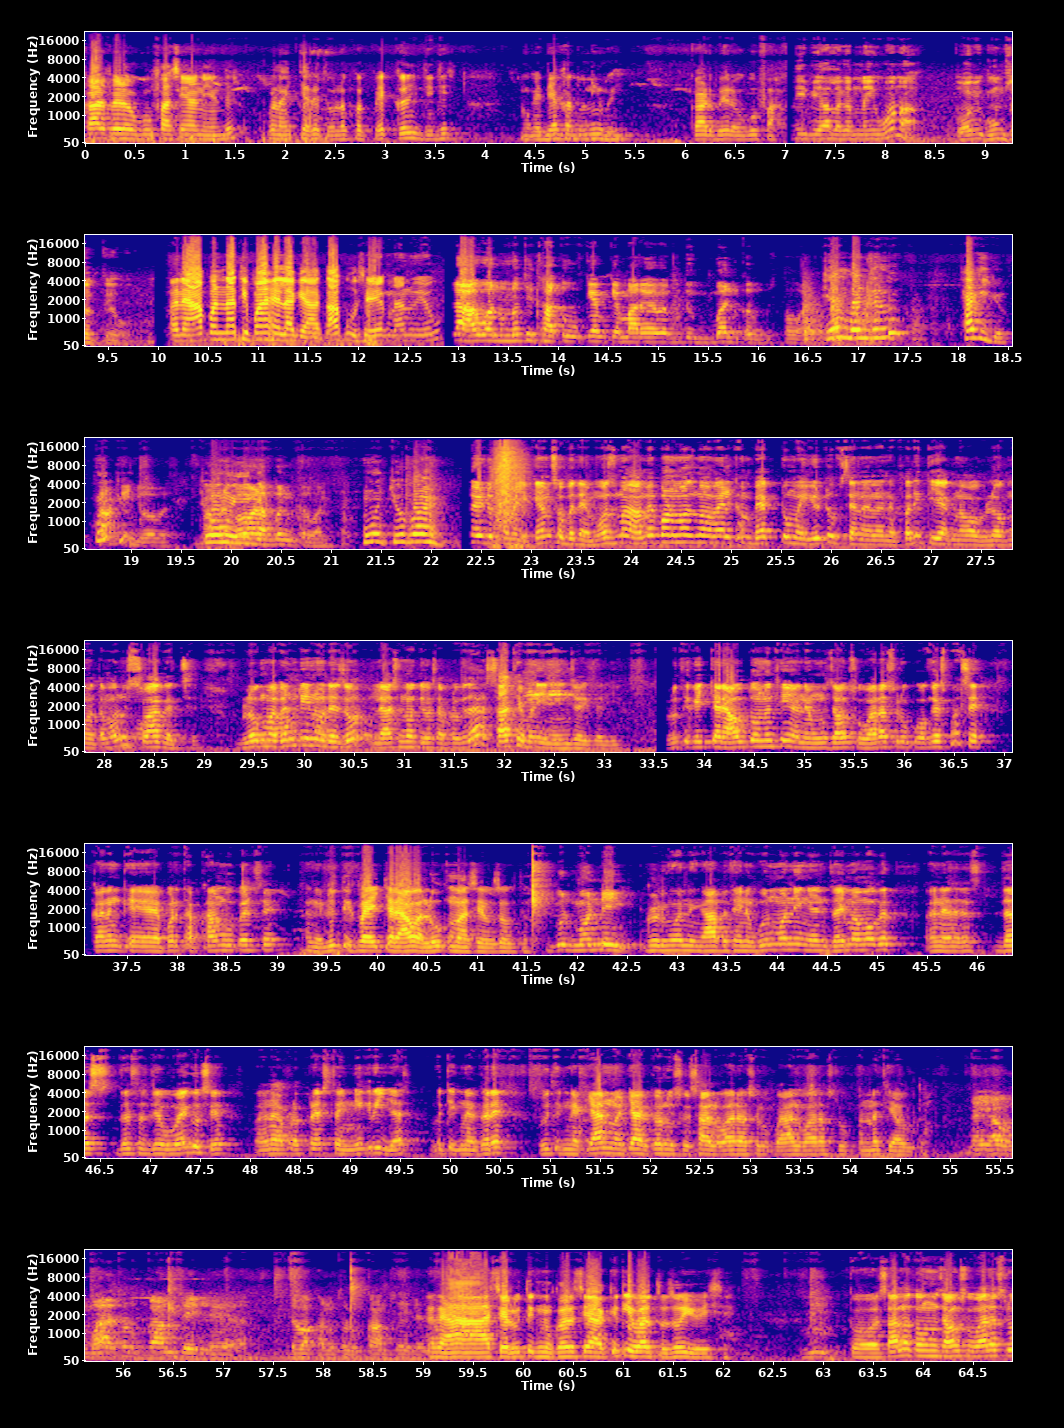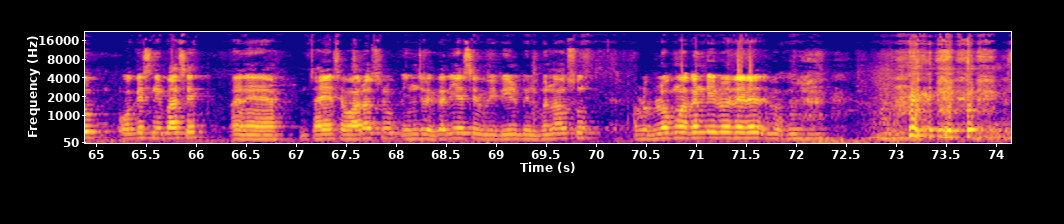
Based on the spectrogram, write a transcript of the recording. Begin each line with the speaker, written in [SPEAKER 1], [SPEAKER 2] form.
[SPEAKER 1] કાળ ફેરવ ગુફા છે આની અંદર પણ અત્યારે તો લગભગ પેક કરી દીધી મને કંઈ દેખાતું નહીં હોય કાળ ભૈરવ ગુફા
[SPEAKER 2] शादी ब्याह अगर नहीं हुआ ना तो अभी घूम सकते हो
[SPEAKER 1] અને આ પણ નાથી પાસે લાગે આ તાપુ છે એક નાનું એવું
[SPEAKER 3] એટલે આવવાનું નથી થાતું કેમ કે મારે હવે બધું બંધ કરવું છે ભવાડા.
[SPEAKER 1] કેમ બંધ કરવું થાકી ગયો હું
[SPEAKER 3] થાકી ગયો હવે
[SPEAKER 1] શું હોય?
[SPEAKER 3] ભવાડા બંધ કરવાનું થાય
[SPEAKER 1] હું છું પણ યુટ્યુબ ફેમિલી કેમ છો બધા મોજમાં અમે પણ મોજમાં welcome back to my YouTube channel અને ફરીથી એક નવા બ્લોગમાં તમારું સ્વાગત છે બ્લોગમાં કન્ટિન્યુ રહેજો. એટલે આજનો દિવસ આપણે બધા સાથે મળીને એન્જોય કરીએ. ઋતિક અત્યારે આવતો નથી અને હું જાઉં છું વારસરૂપ ઓગસ્ટ પાસે કારણ કે પ્રતાપ કામ ઉપર છે અને ઋતિકભાઈ અત્યારે આવા લુકમાં છે એવું સૌ તો
[SPEAKER 3] ગુડ મોર્નિંગ
[SPEAKER 1] ગુડ મોર્નિંગ આ બધાને ગુડ મોર્નિંગ એન્ડ જય મા મોગલ અને દસ દસ જેવું વાગ્યું છે અને આપણે ફ્રેશ થઈને નીકળી જાય ઋતિકના ઘરે. ઋતિકને ક્યારનો ક્યાર કરું છું? સાલ વારાસ્વરૂપ હાલ વારસરૂપ પણ નથી આવતો.
[SPEAKER 3] નહીં આવું મારે થોડુંક કામ છે એટલે દવાખાનું થોડું કામ છે એટલે
[SPEAKER 1] અને આ છે ઋતિકનું ઘર છે આ કેટલી વાર તો જોયું હશે
[SPEAKER 3] છે.
[SPEAKER 1] તો ચાલો તો હું જાઉં છું વારસરૂપ ઓગસ્ટની પાસે અને જઈએ છે વારસરૂપ એન્જોય કરીએ છીએ રીલ બિલ બનાવશું. આપણે બ્લોગમાં કન્ટિન્યુ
